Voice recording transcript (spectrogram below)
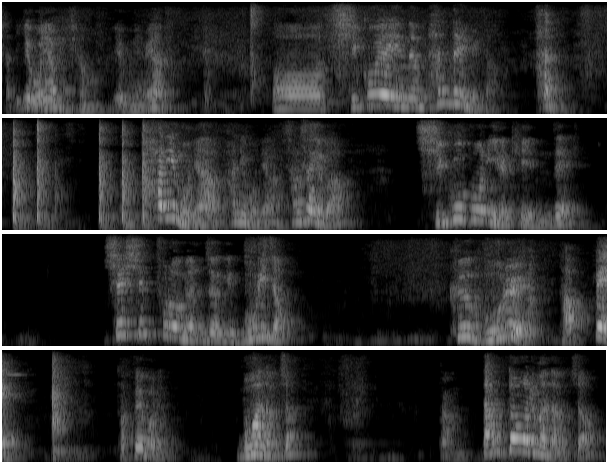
자, 이게 뭐냐면요. 이게 뭐냐면, 어, 지구에 있는 판들입니다. 판. 판이 뭐냐? 판이 뭐냐? 상상해봐. 지구본이 이렇게 있는데, 70% 면적이 물이죠? 그 물을 다 빼. 다 빼버려. 뭐만 남죠? 땅. 땅덩어리만 남죠?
